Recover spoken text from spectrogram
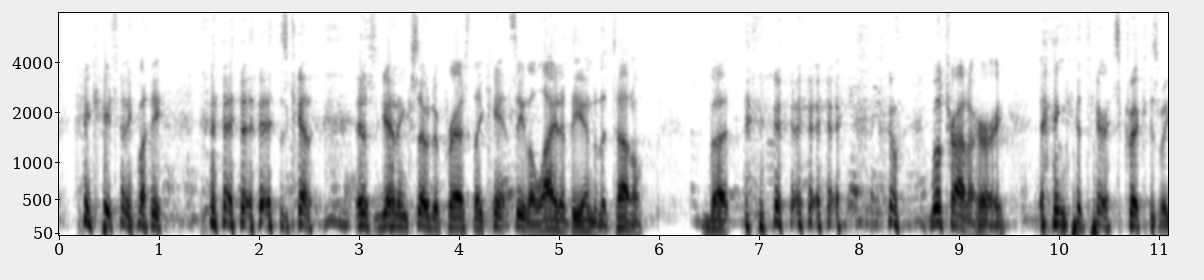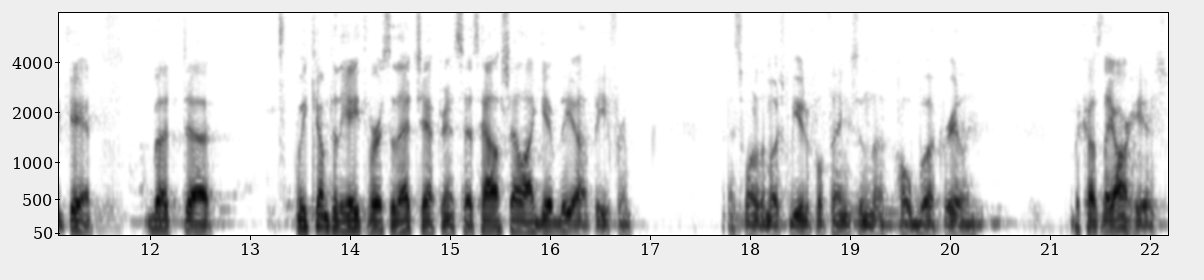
in case anybody is, getting, is getting so depressed they can't see the light at the end of the tunnel. But we'll try to hurry and get there as quick as we can. But uh, we come to the eighth verse of that chapter, and it says, How shall I give thee up, Ephraim? That's one of the most beautiful things in the whole book, really because they are His.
